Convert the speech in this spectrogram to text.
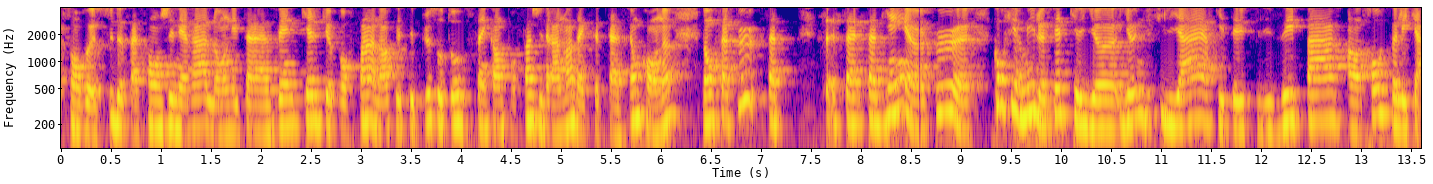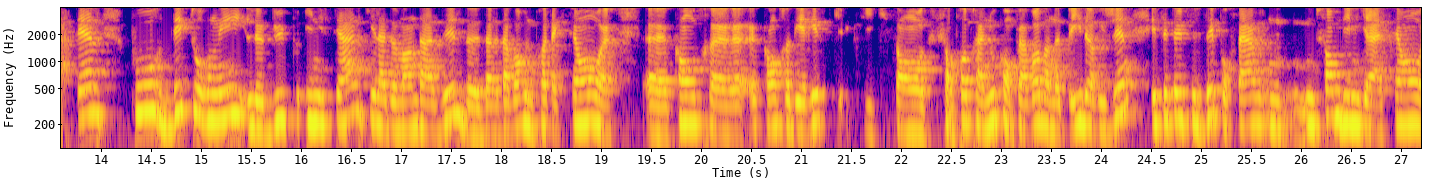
qui sont reçues de façon générale. On est à 20 quelques pourcents, alors que c'est plus autour du 50% généralement d'acceptation qu'on a. Donc ça peut ça, ça, ça vient un peu confirmer le fait qu'il y a, il y a une qui était utilisée par, entre autres, les cartels pour détourner le but initial qui est la demande d'asile, d'avoir une protection euh, euh, contre euh, contre des risques qui, sont propres à nous qu'on peut avoir dans notre pays d'origine. Et c'était utilisé pour faire une, forme d'immigration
